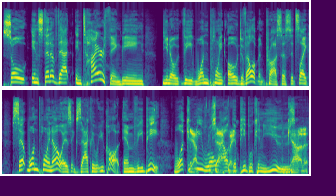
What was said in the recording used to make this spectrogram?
So instead of that entire thing being you know the 1.0 development process it's like set 1.0 as exactly what you call it mvp what can Yeah, we roll out that people can use Got it.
